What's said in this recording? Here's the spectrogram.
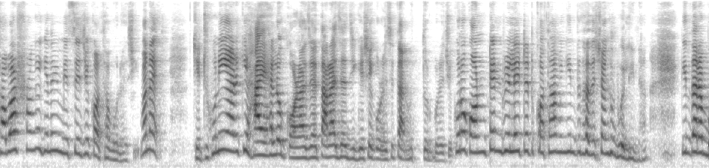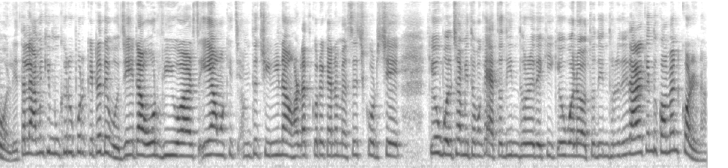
সবার সঙ্গে কিন্তু আমি মেসেজে কথা বলেছি। মানে যেটুকুনি আর কি হাই হ্যালো করা যায়, তারা যা জিজ্ঞেসে করেছে তার উত্তর করেছি। কোনো কন্টেন্ট রিলেটেড কথা আমি কিন্তু তাদের সঙ্গে বলি না। কিন্তু তারা বলে, তাহলে আমি কি মুখের উপর কেটে দেবো যে এটা ওর ভিউয়ার্স এ আমাকে আমি তো চিনি না, হঠাৎ করে কেন মেসেজ করছে? কেউ বলছে আমি তোমাকে এতদিন ধরে দেখি, কেউ বলে অতদিন ধরে দেখি। তারা কিন্তু কমেন্ট করে না।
